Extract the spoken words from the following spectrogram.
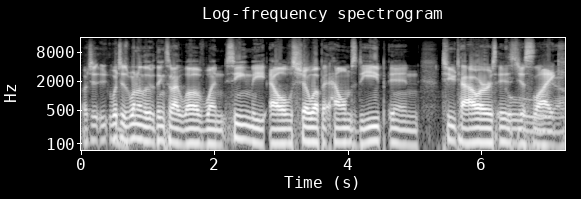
which is which is one of the things that I love when seeing the elves show up at Helm's Deep in Two Towers is just like. yeah.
